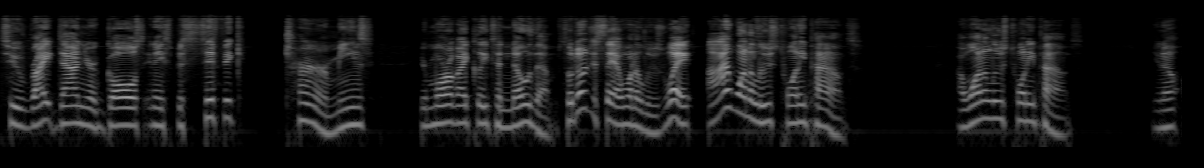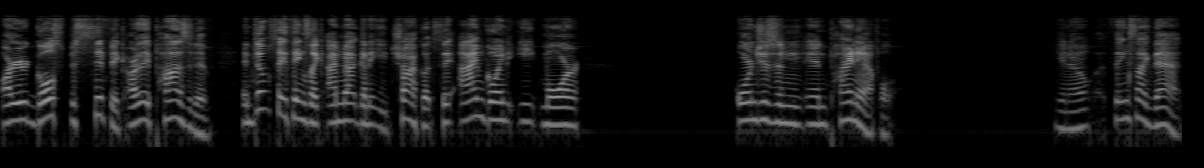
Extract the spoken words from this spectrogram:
to write down your goals in a specific term means you're more likely to know them. So don't just say, I want to lose weight. I want to lose 20 pounds. I want to lose 20 pounds. You know, are your goals specific? Are they positive? And don't say things like, I'm not going to eat chocolate. Say, I'm going to eat more oranges and, and pineapple you know, things like that.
